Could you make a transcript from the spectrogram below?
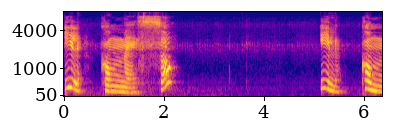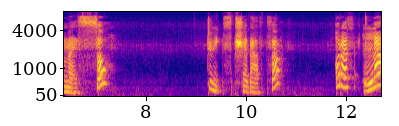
il commesso. Il commesso, czyli sprzedawca oraz la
